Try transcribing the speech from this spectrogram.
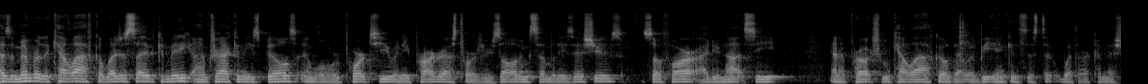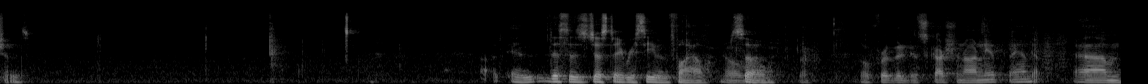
As a member of the Cal AFCO Legislative Committee, I'm tracking these bills and will report to you any progress towards resolving some of these issues. So far, I do not see an approach from CalAFCO that would be inconsistent with our commissions. And this is just a receive and file, No, so, uh, No further discussion on it then? Um,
